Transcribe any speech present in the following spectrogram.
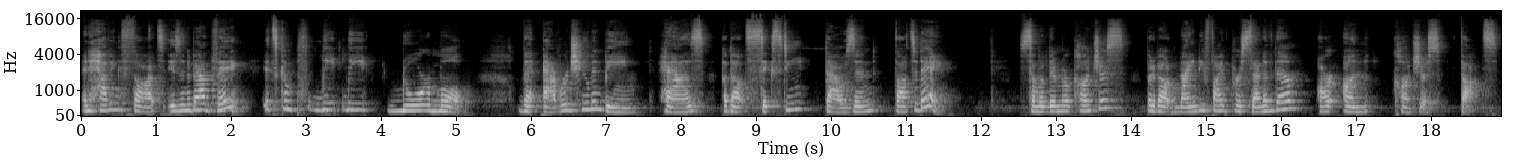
And having thoughts isn't a bad thing. It's completely normal. The average human being has about 60 thousand thoughts a day. Some of them are conscious, but about 95% of them are unconscious thoughts.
